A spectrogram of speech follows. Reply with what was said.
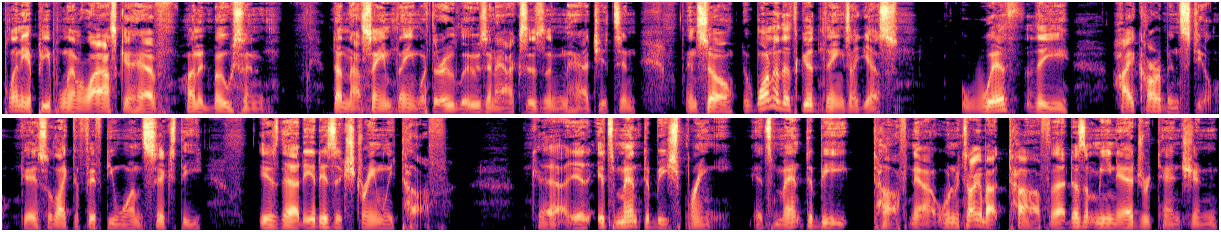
plenty of people in Alaska have hunted moose and done that same thing with their ulus and axes and hatchets and and so one of the good things I guess with the high carbon steel, okay, so like the 5160 is that it is extremely tough. Okay, it, it's meant to be springy. It's meant to be tough. Now, when we talk about tough, that doesn't mean edge retention.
